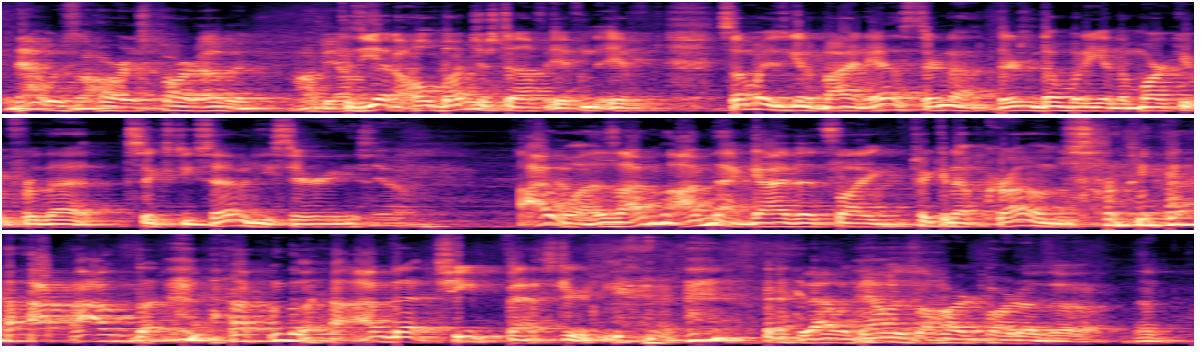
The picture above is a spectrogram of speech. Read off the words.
And that was the hardest part of it. I'll be. Because you had a whole bunch of stuff. If if somebody's going to buy an S, they're not. There's nobody in the market for that 60, 70 series. Yeah. I was. I'm. I'm that guy that's like picking up crumbs. I'm, the, I'm, the, I'm that cheap bastard. That was, that was the hard part of the, the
